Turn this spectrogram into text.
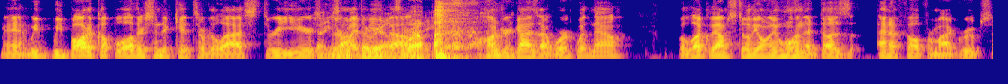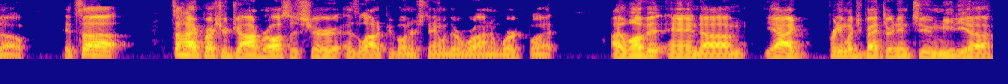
man, we we bought a couple other syndicates over the last three years. There might the be about hundred guys I work with now, but luckily I'm still the only one that does NFL for my group. So it's a it's a high pressure job, Ross, as sure as a lot of people understand what they're wanting to work, but I love it. And um, yeah, I pretty much ventured into media. I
